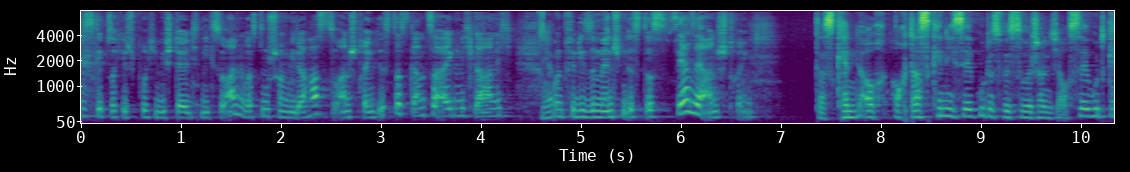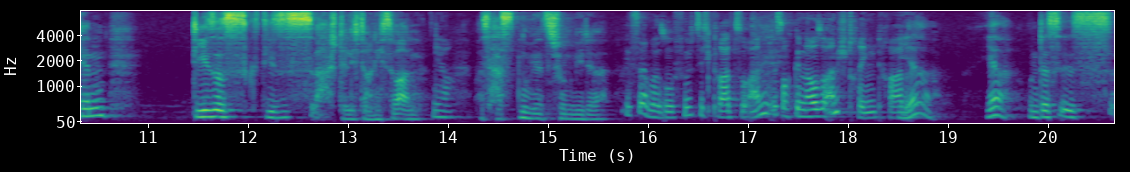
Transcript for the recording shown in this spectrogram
Es gibt solche Sprüche wie stell dich nicht so an, was du schon wieder hast. So anstrengend ist das Ganze eigentlich gar nicht. Ja. Und für diese Menschen ist das sehr, sehr anstrengend. Das kenn, auch, auch das kenne ich sehr gut, das wirst du wahrscheinlich auch sehr gut kennen. Mhm. Dieses, dieses ach, stell dich doch nicht so an. Ja. Was hast du jetzt schon wieder? Ist aber so, fühlt sich gerade so an, ist auch genauso anstrengend gerade. Ja, ja. Und das ist, äh,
